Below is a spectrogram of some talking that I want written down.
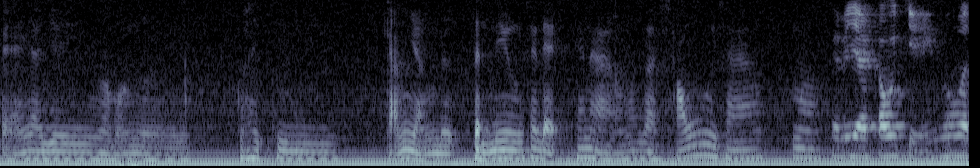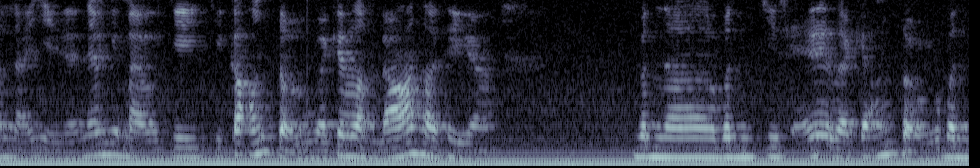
sẻ cho duy và mọi người có thể cảm nhận được tình yêu sẽ đẹp thế nào và xấu như sao đúng không Thì bây giờ câu chuyện của Vinh là cái gì? Nếu như mà Chi chỉ có ấn tượng về cái lần đó thôi thì ờ, Vinh ờ, Vinh chia sẻ về cái ấn tượng của Vinh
